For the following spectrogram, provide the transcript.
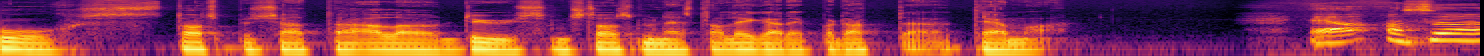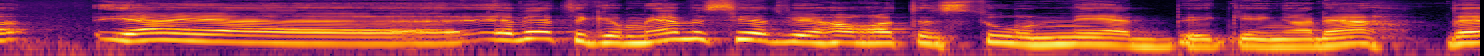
hvor statsbudsjettet, eller du som statsminister, ligger deg på dette temaet? Ja, altså jeg, eh, jeg vet ikke om jeg vil si at vi har hatt en stor nedbygging av det. Det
